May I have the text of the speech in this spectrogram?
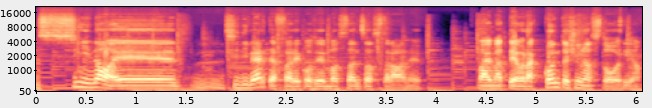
Sì, no, è... si diverte a fare cose abbastanza strane. Vai Matteo, raccontaci una storia.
